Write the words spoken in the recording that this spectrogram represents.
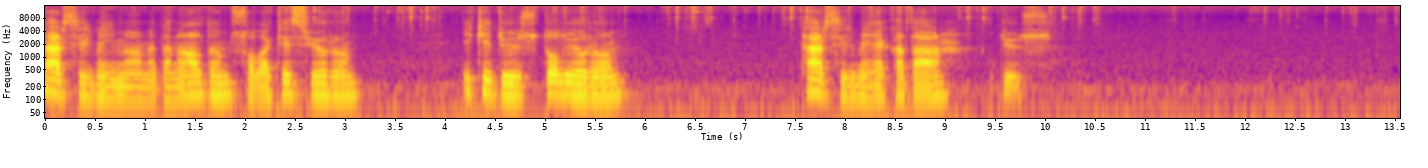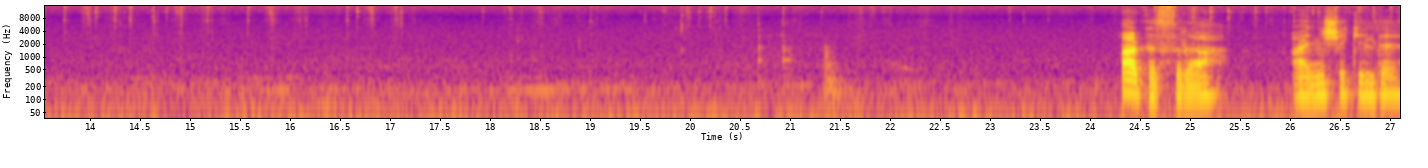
Ters ilmeğimi örmeden aldım. Sola kesiyorum. 2 düz doluyorum. Ters ilmeğe kadar düz. Arka sıra aynı şekilde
